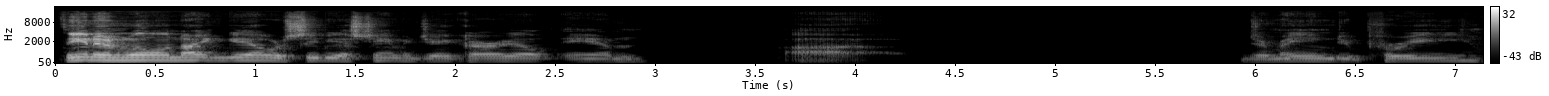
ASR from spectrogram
Athena and Willow Nightingale were TBS champion Jade Cargill and uh, Jermaine Dupri,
